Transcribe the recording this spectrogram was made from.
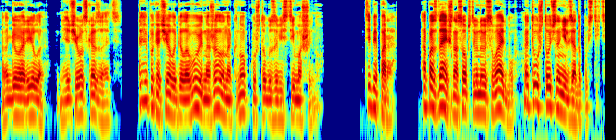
«А говорила, нечего сказать». Ты покачала головой и нажала на кнопку, чтобы завести машину. «Тебе пора. Опоздаешь на собственную свадьбу, это уж точно нельзя допустить.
